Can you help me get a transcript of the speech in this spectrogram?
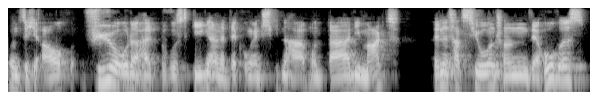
und sich auch für oder halt bewusst gegen eine Deckung entschieden haben. Und da die Marktpenetration schon sehr hoch ist,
